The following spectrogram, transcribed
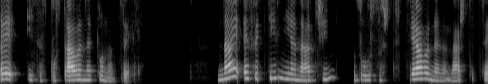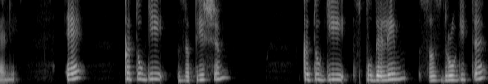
е и с поставянето на цели. Най-ефективният начин за осъществяване на нашите цели е като ги запишем, като ги споделим с другите,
